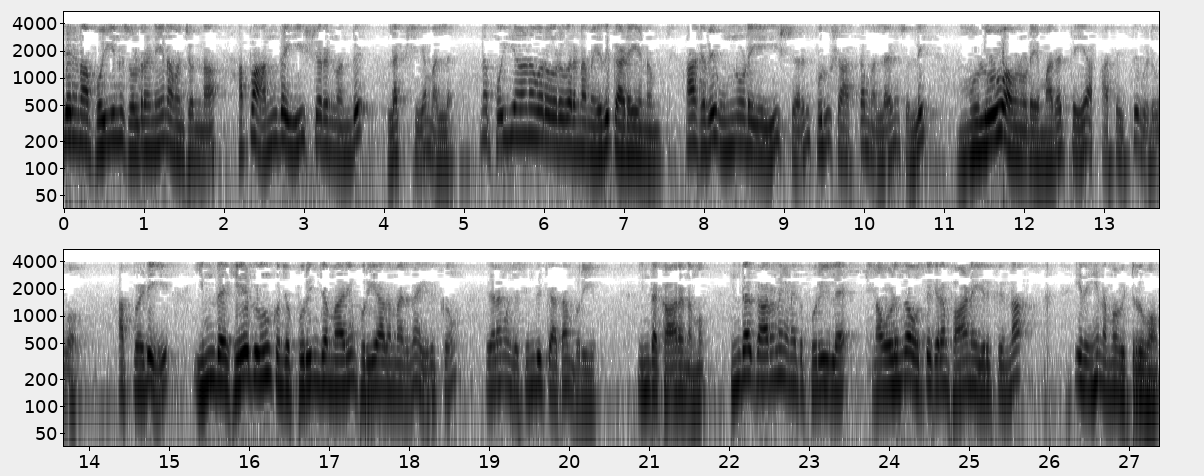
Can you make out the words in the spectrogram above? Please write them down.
சரி நான் பொய்ன்னு சொல்றேனேன்னு அவன் சொன்னான். அப்ப அந்த ஈஸ்வரன் வந்து லட்சியம் அல்ல. பொய்யானவர் ஒருவரை நம்ம எதுக்கு அடையணும்? ஆகவே உன்னுடைய ஈஸ்வரன் புருஷார்த்தம் அல்லன்னு சொல்லி முழு அவனுடைய மதத்தையே அசைத்து விடுவோம். அப்படி இந்த கேதுவும் கொஞ்சம் புரிஞ்ச மாதிரியும் புரியாத மாதிரி தான் இருக்கும். இதெல்லாம் கொஞ்சம் சிந்திச்சா தான் புரியும். இந்த காரணமும். இந்த காரணம் எனக்கு புரியல. நான் ஒழுங்கா ஒத்துக்கிறேன். பானை இருக்குன்னா இதையும் நம்ம விட்டுருவோம்.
